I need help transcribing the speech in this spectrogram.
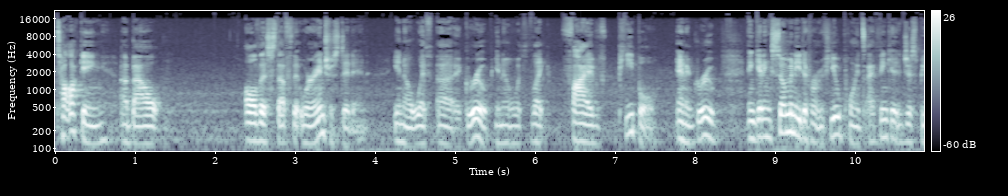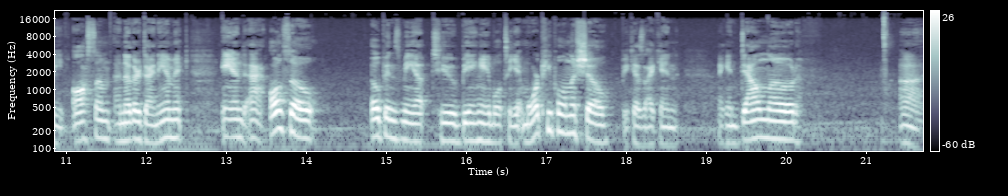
talking about all this stuff that we're interested in you know with a group you know with like five people in a group and getting so many different viewpoints. I think it'd just be awesome, another dynamic, and uh, also opens me up to being able to get more people on the show because I can I can download uh,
